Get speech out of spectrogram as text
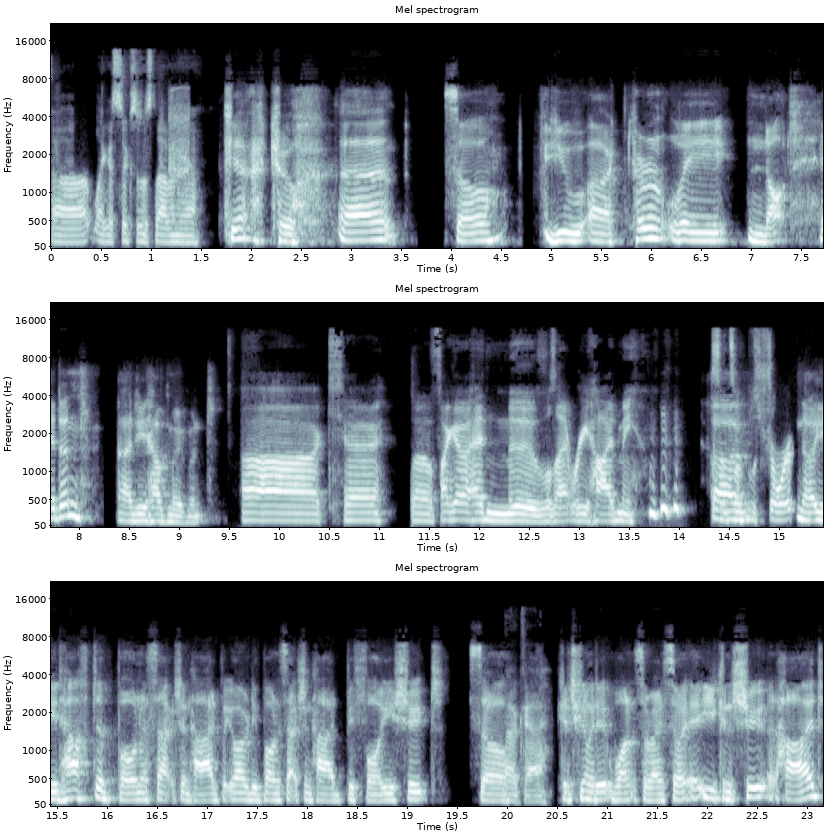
uh, like a six and a seven, yeah. Yeah, cool. Uh, so you are currently not hidden and you have movement. Uh, okay. So if I go ahead and move, will that re-hide me? Since Um, I'm short. No, you'd have to bonus action hide, but you already bonus action hide before you shoot. So Okay. because you can only do it once around. So it- you can shoot and hide,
